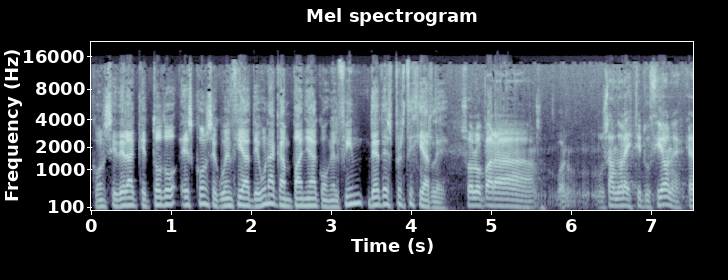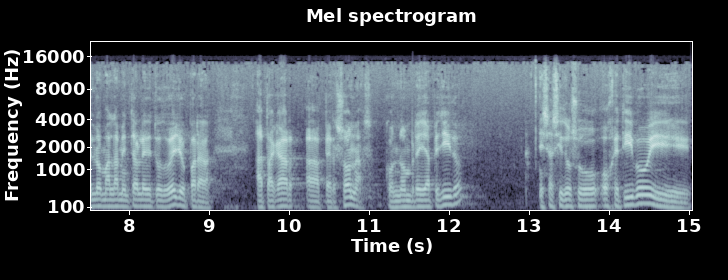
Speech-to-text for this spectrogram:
considera que todo es consecuencia de una campaña con el fin de desprestigiarle. Solo para, bueno, usando las instituciones, que es lo más lamentable de todo ello, para atacar a personas con nombre y apellido. Ese ha sido su objetivo y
